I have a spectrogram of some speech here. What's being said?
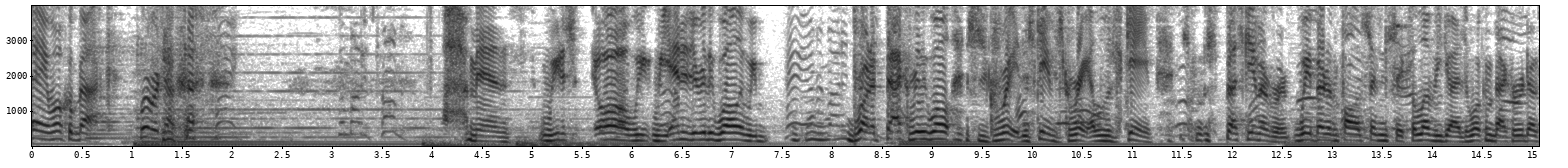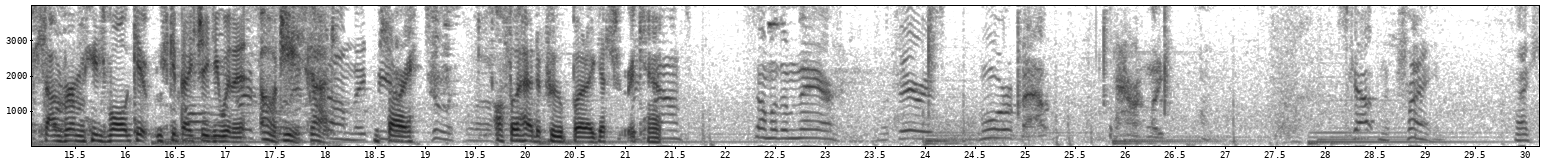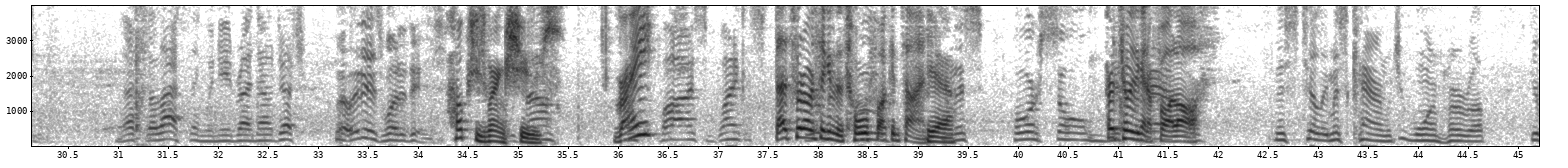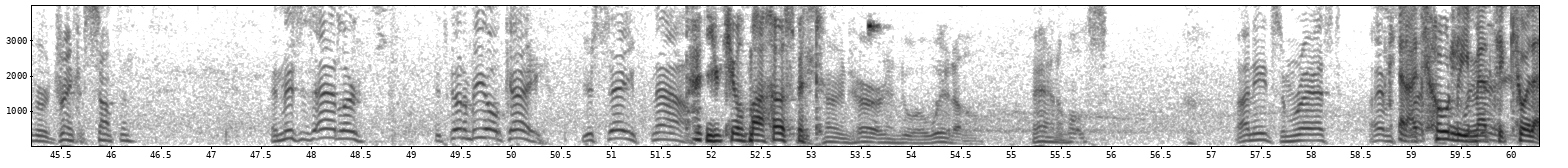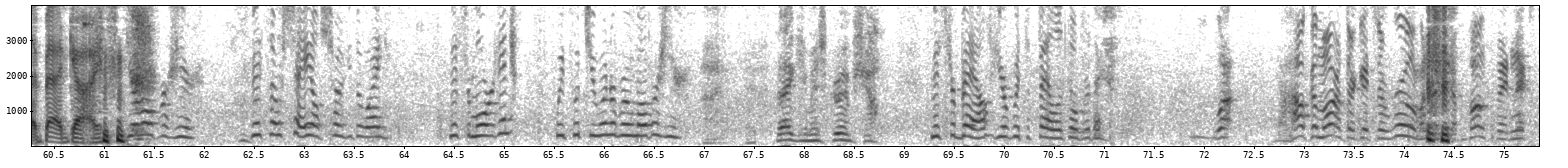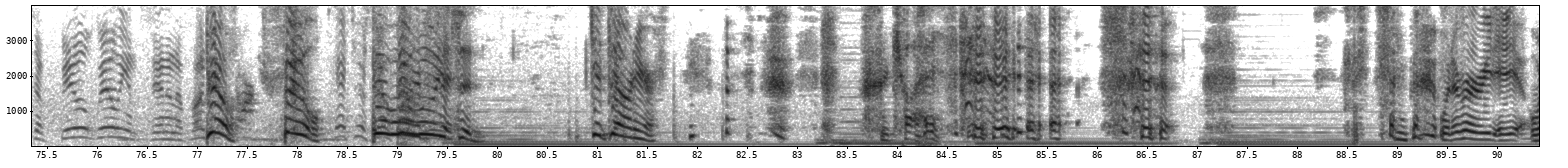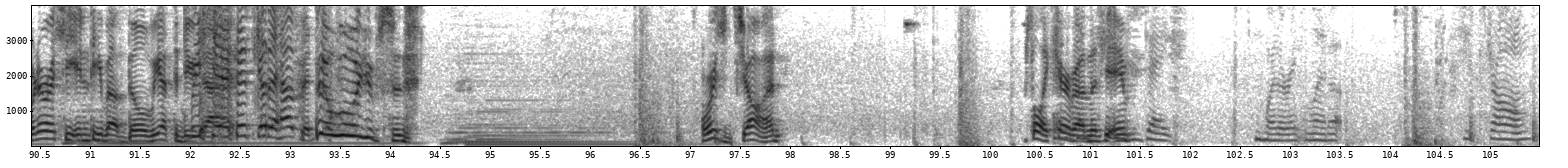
Hey, welcome back. We're Reductus. Somebody's coming. Ah, man, we just oh we, we ended it really well and we brought it back really well. This is great. This game's great. I love this game. It's, it's the best game ever. Way better than Fallout 76. I love you guys. Welcome back to Reductus. I'm Vermin. He's Vault. Get let's get back shaky with it. Oh jeez, God. I'm sorry. Also I had to poop, but I guess I can't. Some of them there, but there is more about. Apparently, scouting the train. Thank you. That's the last thing we need right now, Dutch. Well, it is what it is. Hope she's wearing shoes. Right? Supplies, some blankets. That's what I was thinking this whole fucking time. Yeah. And this poor soul. Her Miss toes are gonna fall off. Miss Tilly, Miss Karen, would you warm her up? Give her a drink or something? And Mrs. Adler, it's gonna be okay. You're safe now. You killed my husband. Turned her into a widow. Animals. I need some rest. I And I totally meant to kill that bad guy. You're over here. Miss O'Shea will show you the way. Mr. Morgan, we put you in a room over here. Thank you, Miss Grimshaw. Mr. Bell, you're with the fellas over there. What? Now, How come Arthur gets a room and I get a bunk bed next to Bill Williamson and a bunch Bill! of dark... Bill! Get yourself Bill Williamson! Get down here! God. whenever I read, any, whenever I see anything about Bill, we have to do that. Yeah, it's gonna happen. Bill Williamson. Where's John? That's all I care about in this game. Days. Weather ain't let up. He's strong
